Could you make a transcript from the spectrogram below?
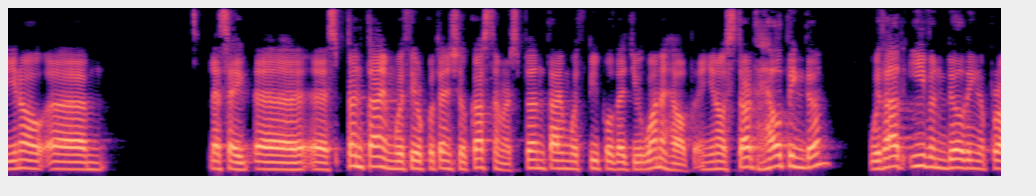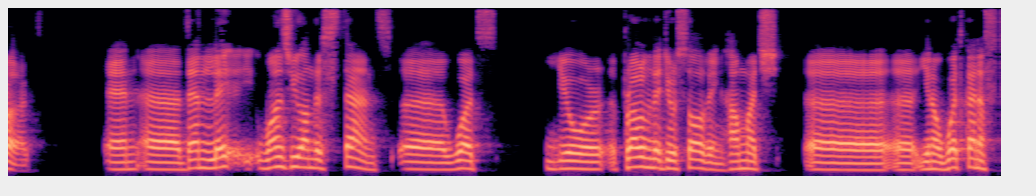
you know um, let's say spend time with your potential customers spend time with people that you want to help and you know start helping them without even building a product and then la- once you understand what your problem that you're solving how much uh, uh, you know what kind of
